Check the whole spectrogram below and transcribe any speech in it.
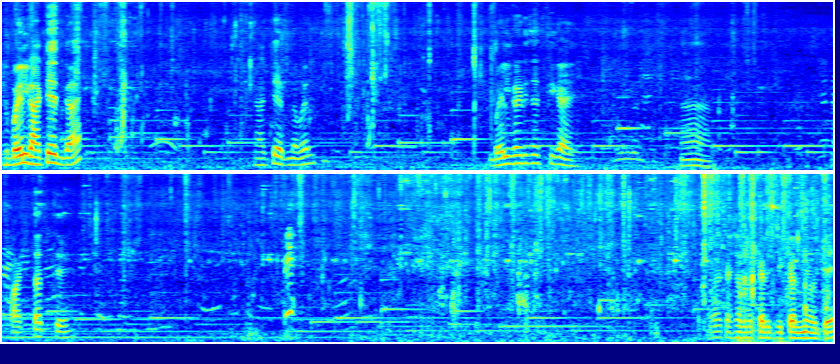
हे बैल घाटी आहेत काय घाटी आहेत ना बैल? बैलगाडीच आहेत की काय? हां. वाटतात ते. कशा प्रकारे चिकलणी होते.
